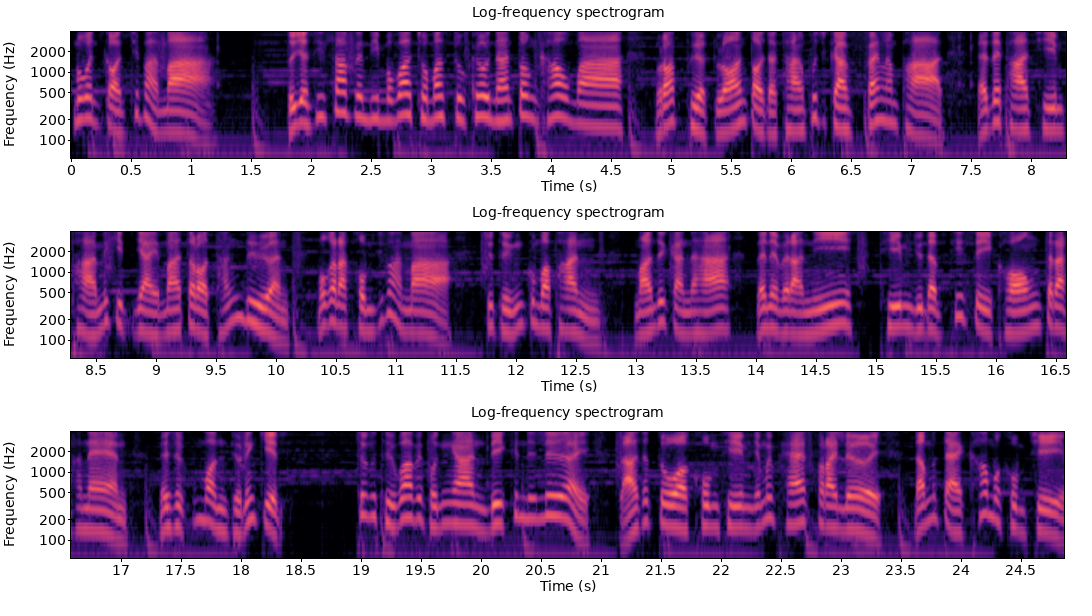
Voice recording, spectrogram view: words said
เมื่อวันก่อนที่ผ่านมาโดยอย่างที่ทราบกันดีมาว่าโทมัสทูเคิลนั้นต้องเข้ามารับเผือกร้อนต่อจากทางผู้จัดการแฟรงค์ลัมพาร์ดและได้พาทีมผ่านวิกฤตใหญ่มาตลอดทั้งเดือน มกราคมที่ผ่านมาจนถึงกุมภาพันธ์มาด้วยกันนะฮะ และในเวลานี้ทีมอยู่อันดับทีสี่4 ของตารางคะแนน ในศึกฟุตบอลผิวอังกฤษ ซึ่งก็ถือว่าเป็นผลงานดีขึ้นเรื่อยๆ หลังจากตัวคุมทีมยังไม่แพ้ใครเลยนับตั้งแต่เข้ามาคุมทีม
